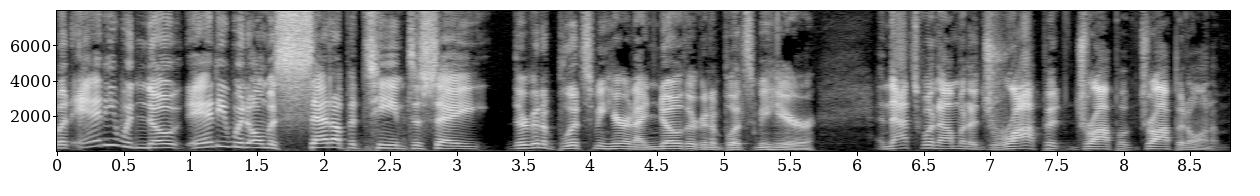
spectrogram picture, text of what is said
But Andy would know, Andy would almost set up a team to say, they're going to blitz me here, and I know they're going to blitz me here. And that's when I'm going to drop it, drop it, drop it on them.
